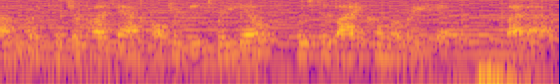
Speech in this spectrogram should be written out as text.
um, our sister podcast, Alter Beats Radio, hosted by Coma Radio. Bye bye.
